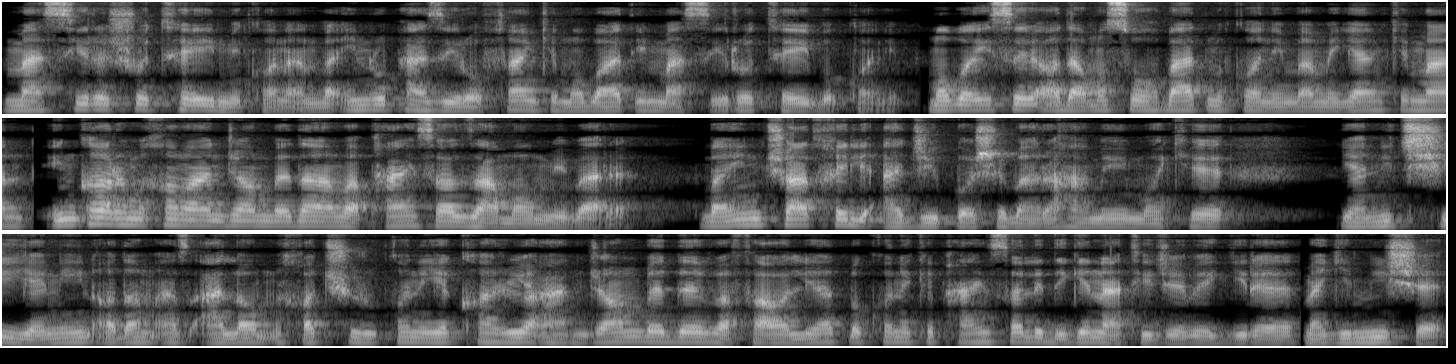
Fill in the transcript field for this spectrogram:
مسیرش رو طی می‌کنن و این رو پذیرفتن که ما باید این مسیر رو طی بکنیم. ما با این سری آدما صحبت می‌کنیم و میگن که من این کار رو می‌خوام انجام بدم و پنج سال زمان می‌بره. و این شاید خیلی عجیب باشه برای همه ما که یعنی چی؟ یعنی این آدم از الان می‌خواد شروع کنه یه کاری رو انجام بده و فعالیت بکنه که پنج سال دیگه نتیجه بگیره. مگه میشه؟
